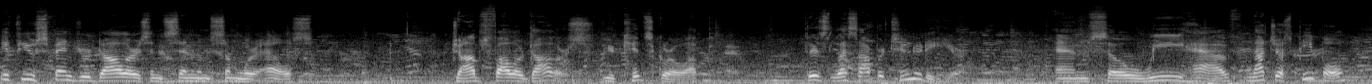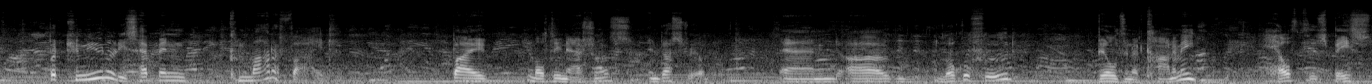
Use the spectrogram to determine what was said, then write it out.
if you spend your dollars and send them somewhere else, jobs follow dollars. Your kids grow up. There's less opportunity here, and so we have not just people, but communities have been commodified by multinationals, industrial. And uh, local food builds an economy. Health is based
